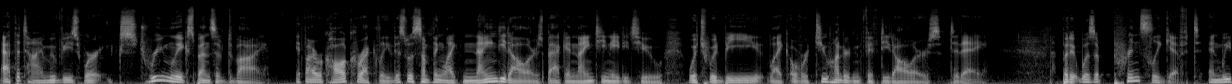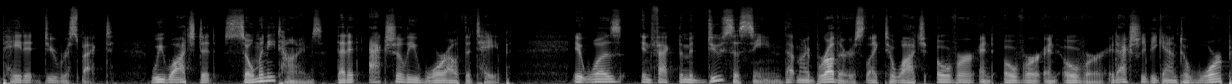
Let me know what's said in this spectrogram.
At the time, movies were extremely expensive to buy. If I recall correctly, this was something like $90 back in 1982, which would be like over $250 today. But it was a princely gift, and we paid it due respect. We watched it so many times that it actually wore out the tape. It was, in fact, the Medusa scene that my brothers liked to watch over and over and over. It actually began to warp,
